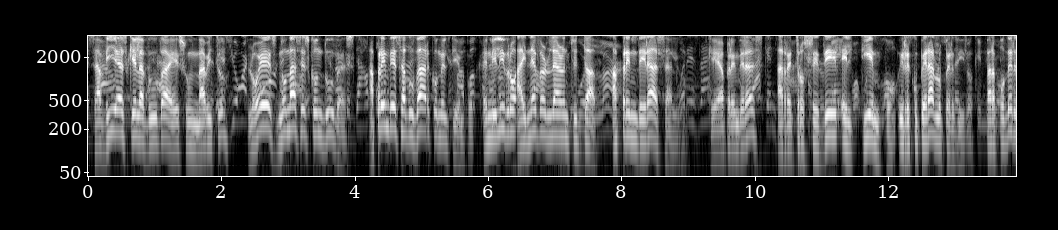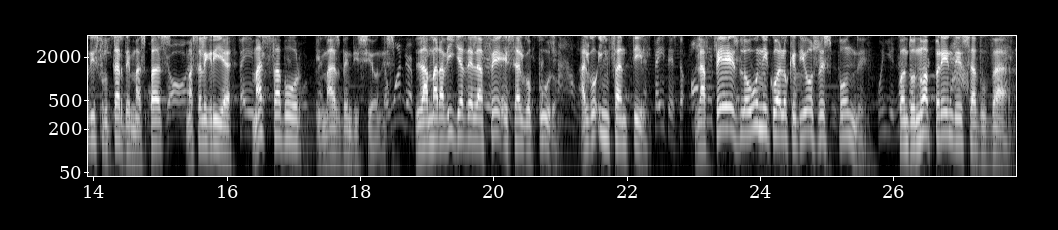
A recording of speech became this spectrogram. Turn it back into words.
¿Sabías que la duda es un hábito? Lo es, no naces con dudas. Aprendes a dudar con el tiempo. En mi libro I Never Learned to Doubt, aprenderás algo. ¿Qué aprenderás? A retroceder el tiempo y recuperar lo perdido para poder disfrutar de más paz, más alegría, más favor y más bendiciones. La maravilla de la fe es algo puro, algo infantil. La fe es lo único a lo que Dios responde. Cuando no aprendes a dudar,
